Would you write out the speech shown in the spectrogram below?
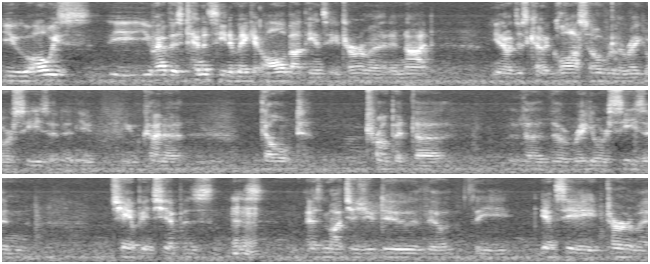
you always you have this tendency to make it all about the NCAA tournament and not, you know, just kind of gloss over the regular season, and you you kind of don't trumpet the the, the regular season championship as, mm-hmm. as as much as you do the the NCAA tournament,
